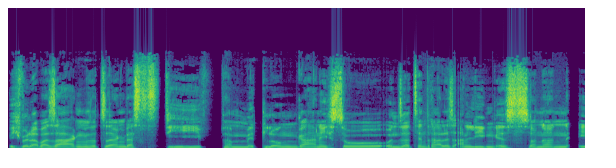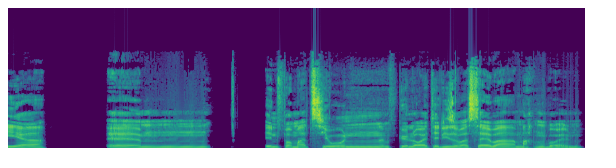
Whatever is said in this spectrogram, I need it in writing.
ich würde aber sagen, sozusagen, dass die Vermittlung gar nicht so unser zentrales Anliegen ist, sondern eher ähm, Informationen für Leute, die sowas selber machen wollen.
